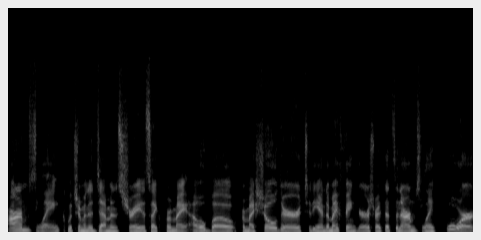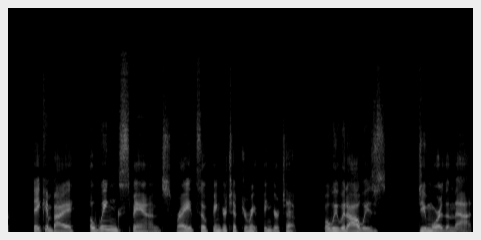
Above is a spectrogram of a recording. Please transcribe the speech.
arm's length, which I'm going to demonstrate. It's like from my elbow, from my shoulder to the end of my fingers, right? That's an arm's length. Or they can buy a wingspan, right? So fingertip to fingertip. But we would always do more than that.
